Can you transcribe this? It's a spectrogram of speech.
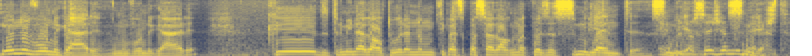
Eu não vou negar, não vou negar que a determinada altura não me tivesse passado alguma coisa semelhante. semelhante não seja semelhante. modesto.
